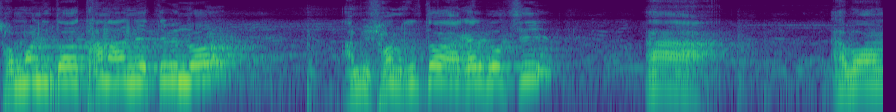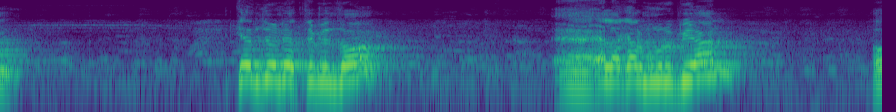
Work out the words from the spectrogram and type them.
সম্মানিত থানার নেতৃবৃন্দ, আমি সংক্ষিপ্ত আগের বলছি এবং কেন্দ্রীয় নেতৃবৃন্দ এলাকার মুরব্বিয়ান ও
